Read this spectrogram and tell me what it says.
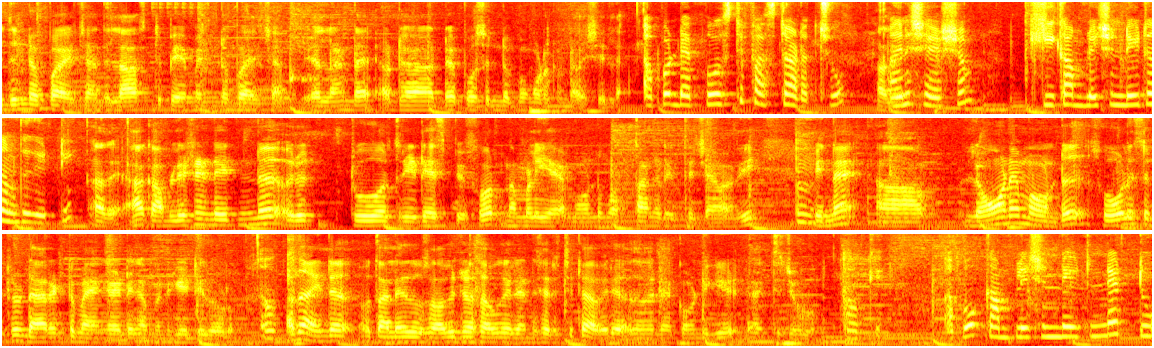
ഇതിന്റെ ഒപ്പം അയച്ചാൽ മതി. ലാസ്റ്റ് പേയ്മെന്റിന്റെ ഒപ്പം അയച്ചാൽ മതി. അല്ലാണ്ട് ഡെപ്പോസിറ്റിന്റെ ഒപ്പം കൊടുക്കേണ്ട ആവശ്യമില്ല. അപ്പോൾ ഡെപ്പോസിറ്റ് ഫസ്റ്റ് അടച്ചു. അതിനുശേഷം ഈ കംപ്ലീഷൻ ഡേറ്റ് നമുക്ക് കിട്ടി. അതെ. ആ കംപ്ലീഷൻ ഡേറ്റിന്റെ ഒരു two or three days before നമ്മൾ ഈ എമൗണ്ട് മൊത്തം അങ്ങോട്ട് എത്തിച്ചാൽ മതി. പിന്നെ ലോൺ എമൗണ്ട് സോളിസിറ്റർ ഡയറക്റ്റ് ബാങ്കായിട്ട് കമ്മ്യൂണിക്കേറ്റ് ചെയ്തോളും. അത് അതിന്റെ തലേ ദിവസം അവരുടെ സൗകര്യം അനുസരിച്ചിട്ട് അവർ അത് അവരുടെ അക്കൗണ്ടിലേക്ക് എത്തിച്ചോളും ഓക്കെ അപ്പോൾ കംപ്ലീഷൻ ഡേറ്റിന്റെ two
